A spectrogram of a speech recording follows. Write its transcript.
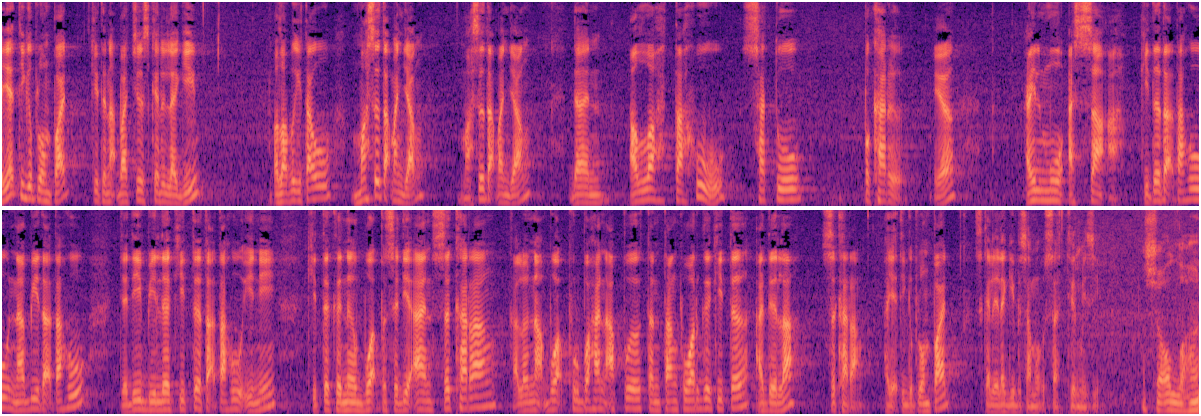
ayat 34 kita nak baca sekali lagi. Allah beritahu masa tak panjang, masa tak panjang dan Allah tahu satu perkara ya ilmu as-saah. Kita tak tahu nabi tak tahu. Jadi bila kita tak tahu ini kita kena buat persediaan sekarang. Kalau nak buat perubahan apa tentang keluarga kita adalah sekarang. Ayat 34 sekali lagi bersama Ustaz Tirmizi Masya Allah ha?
